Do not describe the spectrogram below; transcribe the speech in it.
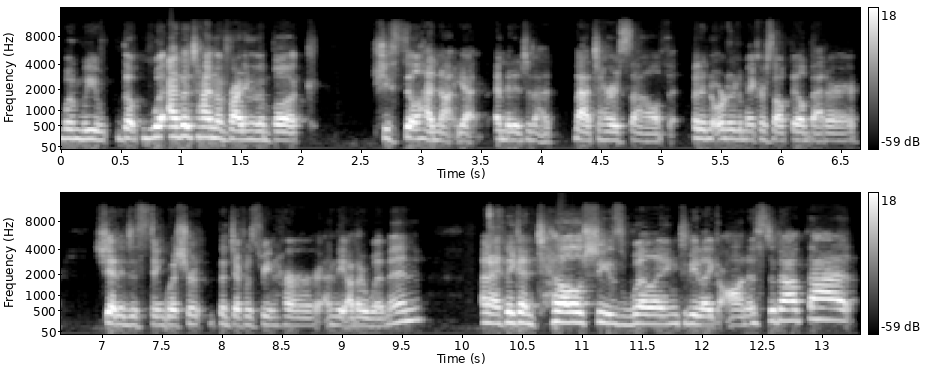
when we, the, at the time of writing the book, she still had not yet admitted to that that to herself. But in order to make herself feel better, she had to distinguish her, the difference between her and the other women. And I think until she's willing to be like honest about that,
